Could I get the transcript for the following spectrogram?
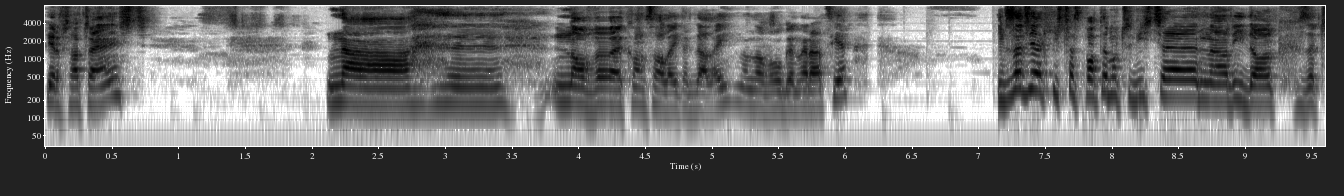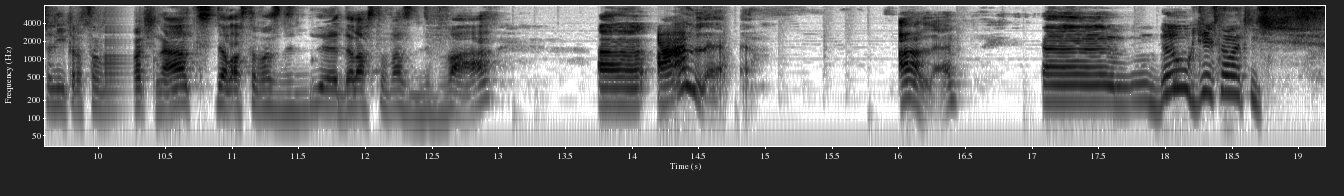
pierwsza część na e, nowe konsole i tak dalej, na nową generację. I w zasadzie jakiś czas potem oczywiście na widok zaczęli pracować nad The Last of Us, The Last of Us 2, e, ale, ale e, był gdzieś tam jakiś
